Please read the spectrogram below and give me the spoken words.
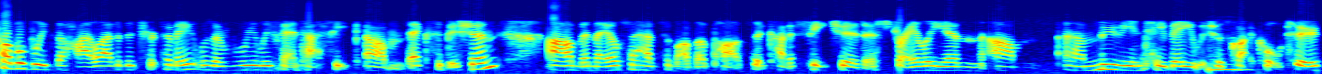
probably the highlight of the trip for me. It was a really fantastic um, exhibition, um, and they also had some other parts that kind of featured Australian. Um, um, movie and TV, which was quite cool too.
